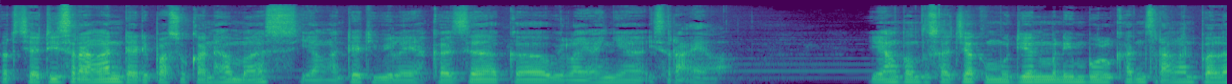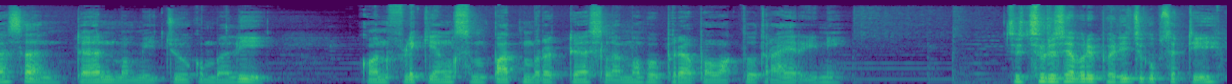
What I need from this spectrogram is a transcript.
terjadi serangan dari pasukan Hamas yang ada di wilayah Gaza ke wilayahnya Israel. Yang tentu saja kemudian menimbulkan serangan balasan dan memicu kembali konflik yang sempat mereda selama beberapa waktu terakhir ini. Jujur saya pribadi cukup sedih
